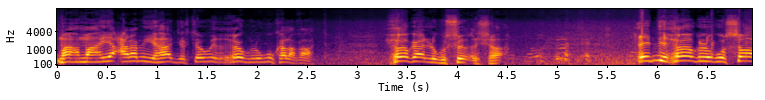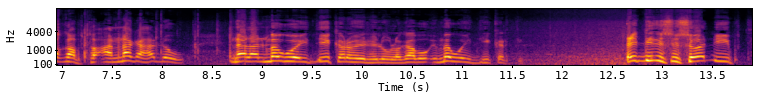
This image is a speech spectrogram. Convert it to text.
mahmahyo carabiyahaa jirto wixii xoog lagu kala qaato. Xoogaa lagu soo ceshaa ciddii xoog lagu soo qabto annaga hadhow nalan ma weydii karo herhelowlagaabow ima weydii karti. Ciddii isu soo dhiibta.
